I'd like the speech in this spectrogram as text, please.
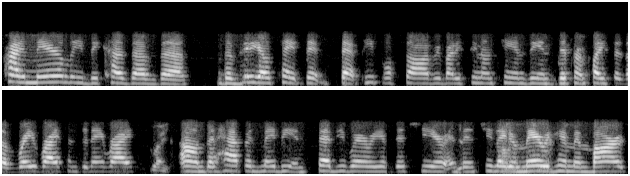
primarily because of the the videotape that that people saw, everybody seen on TMZ in different places of Ray Rice and Janay Rice. Right. Um, that happened maybe in February of this year, and then she later Oh, married him in March.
